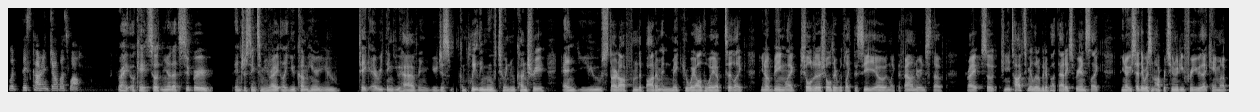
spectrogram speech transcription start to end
with this current job as well. Right okay. So you know that's super interesting to me right? Like you come here you take everything you have and you just completely move to a new country and you start off from the bottom and make your way all the way up to like you know being like shoulder to shoulder with like the CEO and like the founder and stuff right? So can you talk to me a little bit about that experience? Like you know you said there was an opportunity for you that came up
